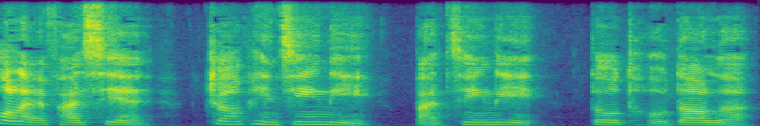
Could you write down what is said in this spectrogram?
后来发现，招聘经理把精力都投到了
